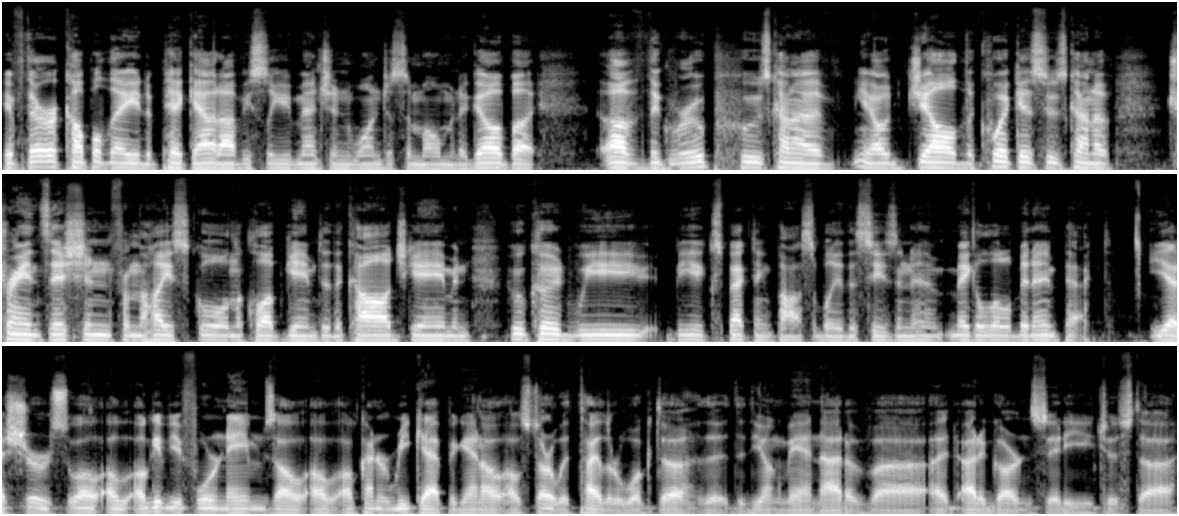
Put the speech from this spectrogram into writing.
if there are a couple that you to pick out, obviously you mentioned one just a moment ago, but of the group who's kind of you know gelled the quickest, who's kind of transitioned from the high school and the club game to the college game, and who could we be expecting possibly this season to make a little bit of impact? Yeah, sure. So I'll, I'll, I'll, give you four names. I'll, I'll, I'll kind of recap again. I'll, I'll start with Tyler Wukta, the, the young man out of uh, out of Garden City. Just uh,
